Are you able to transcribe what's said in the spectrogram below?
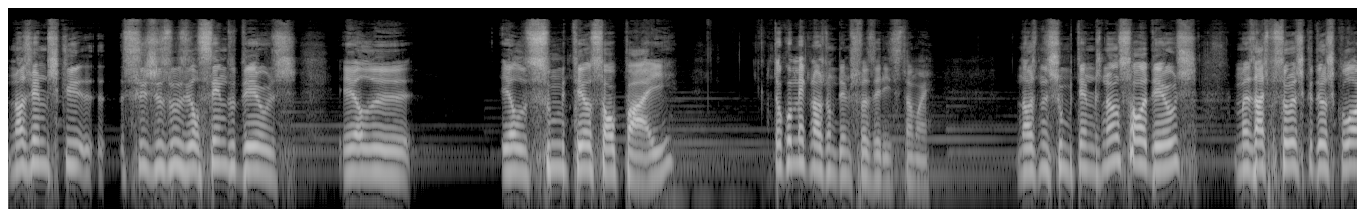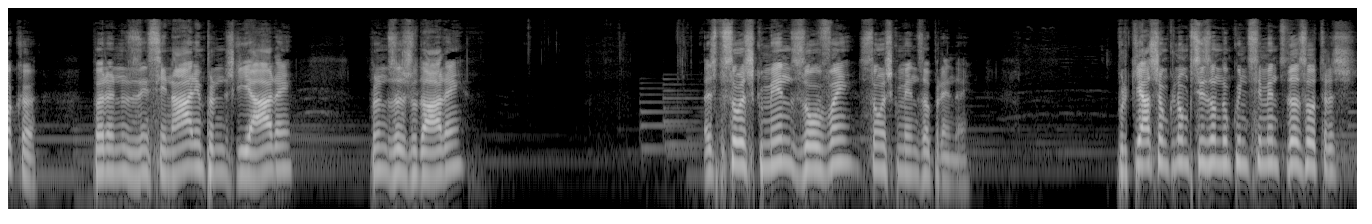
nós vemos que se Jesus, ele sendo Deus, ele, ele submeteu-se ao Pai, então como é que nós não podemos fazer isso também? Nós nos submetemos não só a Deus, mas às pessoas que Deus coloca para nos ensinarem, para nos guiarem, para nos ajudarem. As pessoas que menos ouvem são as que menos aprendem. Porque acham que não precisam de um conhecimento das outras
